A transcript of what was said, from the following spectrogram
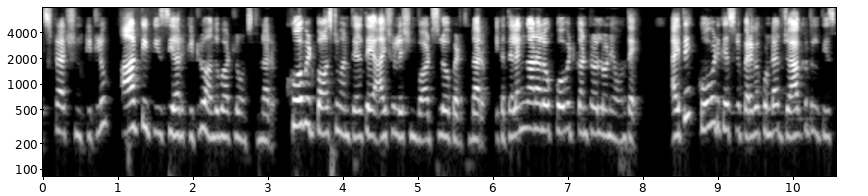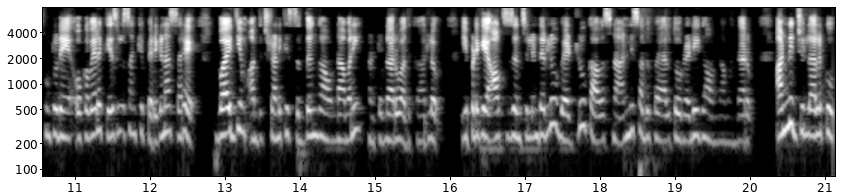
ఎక్స్ట్రాక్షన్ కిట్లు ఆర్టీపీసీఆర్ కిట్లు అందుబాటులో ఉంచుతున్నారు. కోవిడ్ పాజిటివ్ అని తెలితే ఐసోలేషన్ వార్డ్స్లో పెడుతున్నారు. ఇక తెలంగాణలో కోవిడ్ కంట్రోల్లోనే ఉంది. అయితే కోవిడ్ కేసులు పెరగకుండా జాగ్రత్తలు తీసుకుంటూనే ఒకవేళ కేసుల సంఖ్య పెరిగినా సరే వైద్యం అందించడానికి సిద్ధంగా ఉన్నామని అంటున్నారు అధికారులు. ఇప్పటికే ఆక్సిజన్ సిలిండర్లు బెడ్లు కావలసిన అన్ని సదుపాయాలతో రెడీగా ఉన్నామన్నారు. అన్ని జిల్లాలకు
